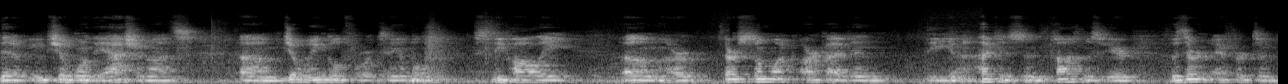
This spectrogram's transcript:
that, you showed one of the astronauts, um, Joe Engle, for example, Steve Hawley, um, are, they're somewhat archived in the uh, Hutchinson Cosmosphere. Was there an effort to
